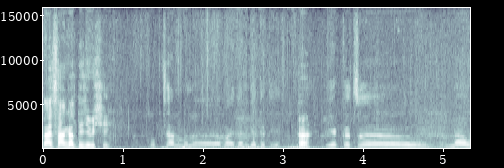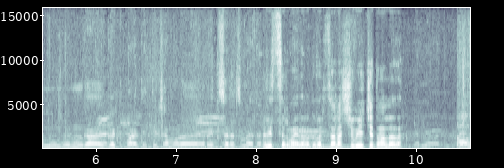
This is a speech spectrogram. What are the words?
काय सांगाल त्याच्याविषयी? खूप छान मन मैदान घेतात ते हां. एकच अं, नाव नोंदवून गा- गट पाळते त्याच्यामुळं रितसरच मैदान. रितसर मैदान होतं. बरं चला शुभेच्छा तुम्हाला दादा. धन्यवाद.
